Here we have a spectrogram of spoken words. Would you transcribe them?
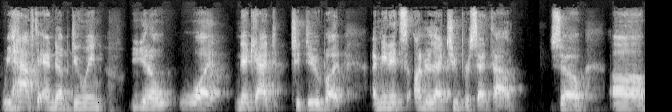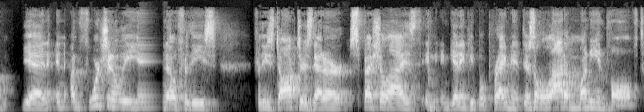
we have to end up doing, you know, what Nick had to do, but I mean it's under that two percentile. So um, yeah, and, and unfortunately, you know, for these for these doctors that are specialized in, in getting people pregnant, there's a lot of money involved.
